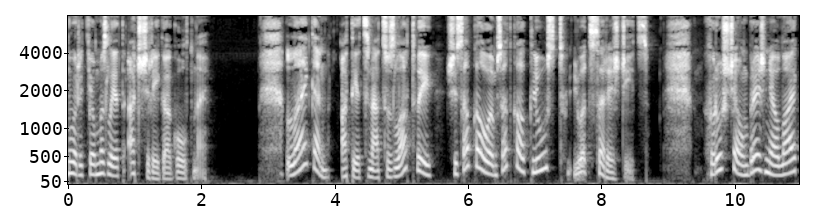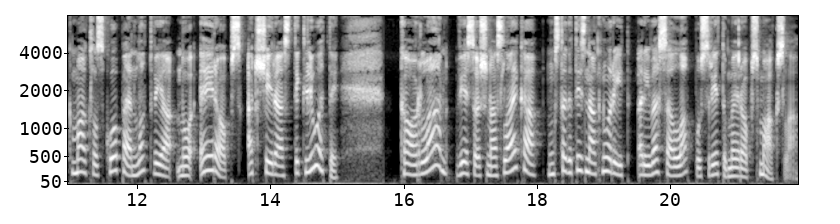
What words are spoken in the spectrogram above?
norit jau mazliet atšķirīgā gultnē. Lai gan attiecināts uz Latviju, šis apgalvojums atkal kļūst ļoti sarežģīts. Hrušča un Brežņeva laika mākslas kopiena Latvijā no Eiropas atšķīrās tik ļoti, ka Orlāna viesošanās laikā mums tagad iznāk norīt arī vesela lapus Rietuma Eiropas mākslā.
